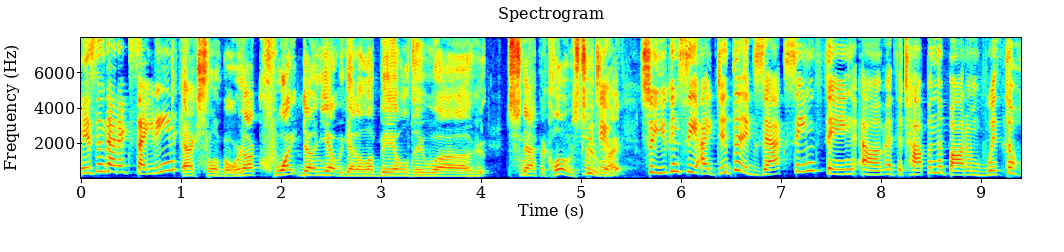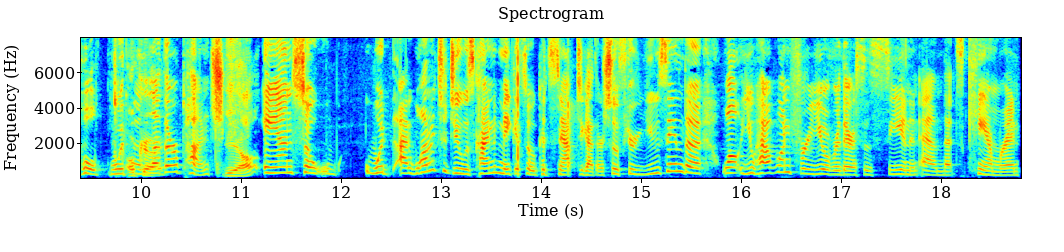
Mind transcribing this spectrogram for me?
Isn't that exciting? Excellent, but we're not quite done yet. We got to be able to uh, snap it closed too, right? So you can see I did the exact same thing um, at the top and the bottom with the whole with Okay. the leather punch. Yeah. And so what I wanted to do was kind of make it so it could snap together. So if you're using the well, you have one for you over there. It says C and an M. That's Cameron.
